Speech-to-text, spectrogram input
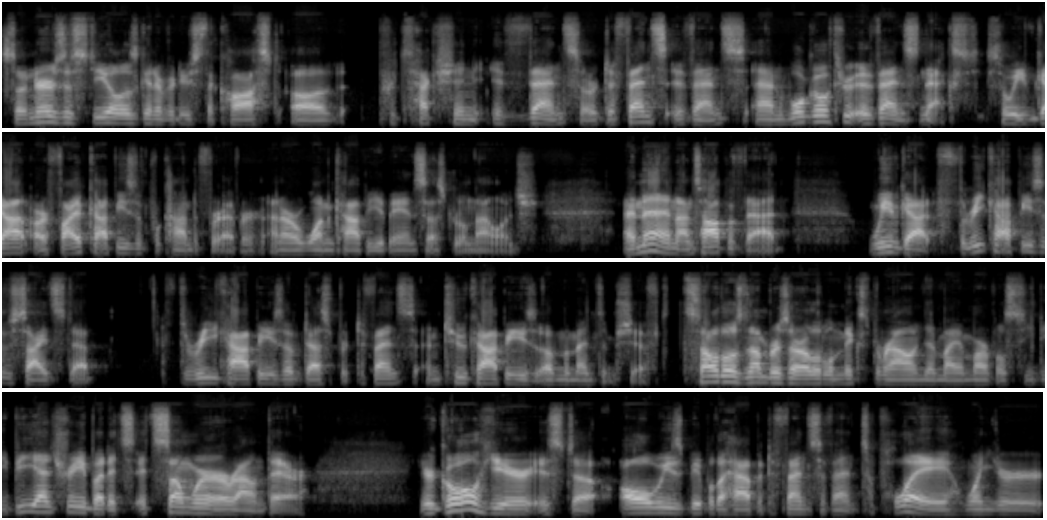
So Nerves of Steel is going to reduce the cost of protection events or defense events, and we'll go through events next. So we've got our five copies of Wakanda Forever and our one copy of Ancestral Knowledge. And then on top of that, we've got three copies of Sidestep, three copies of Desperate Defense, and two copies of Momentum Shift. Some of those numbers are a little mixed around in my Marvel CDB entry, but it's it's somewhere around there. Your goal here is to always be able to have a defense event to play when you're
